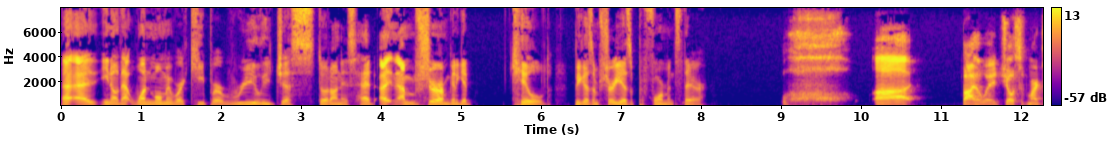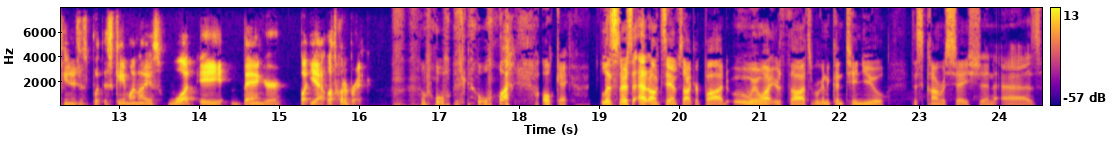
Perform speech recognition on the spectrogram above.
Uh, uh, you know that one moment where keeper really just stood on his head. I, I'm sure I'm gonna get killed because I'm sure he has a performance there. Uh, by the way, Josef Martinez just put this game on ice. What a banger. But yeah, let's go to break. what? Okay, listeners at Unc Sam Soccer Pod, we want your thoughts. We're gonna continue this conversation as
